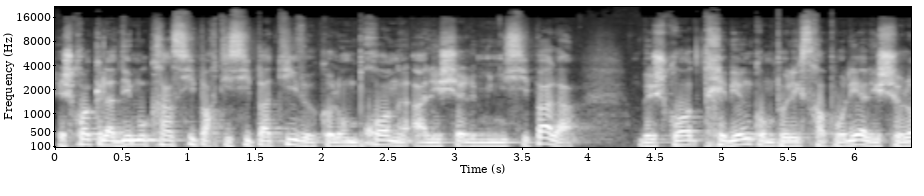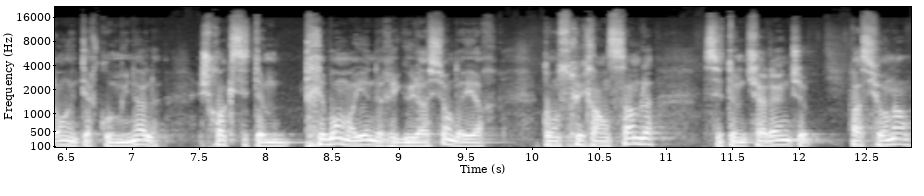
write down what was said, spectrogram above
Et je crois que la démocratie participative que l'on prône à l'échelle municipale, ben je crois très bien qu'on peut l'extrapoler à l'échelon intercommunal. Je crois que c'est un très bon moyen de régulation d'ailleurs. Construire ensemble, c'est un challenge passionnant.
